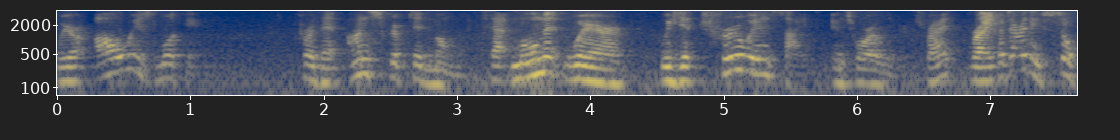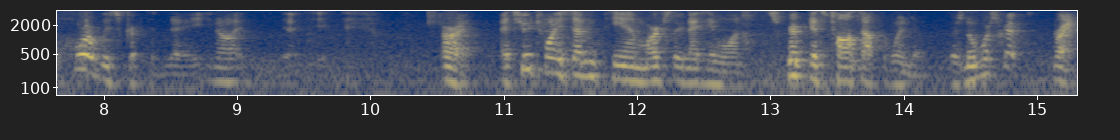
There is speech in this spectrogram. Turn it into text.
we are always looking for that unscripted moment, that moment where we get true insight into our leaders, right? Right. Because everything's so horribly scripted today. You know, it, it, it, all right. At 2:27 p.m., March 3, 1901, script gets tossed out the window. There's no more script. Right.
